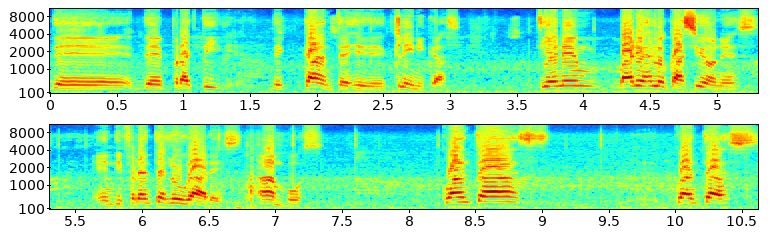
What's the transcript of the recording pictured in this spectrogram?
de, practicantes y de clínicas. Tienen varias locaciones en diferentes lugares, ambos. ¿Cuántas, cuántas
